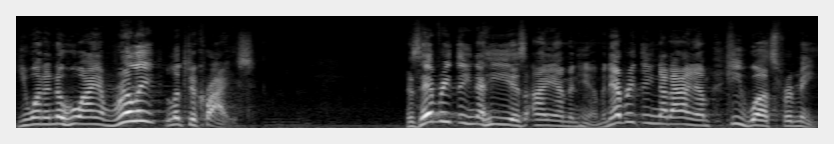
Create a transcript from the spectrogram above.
You want to know who I am really? Look to Christ. Because everything that he is, I am in him. And everything that I am, he was for me.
